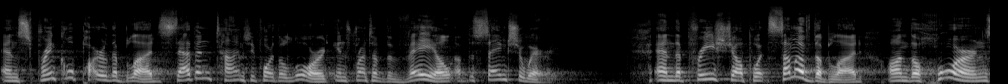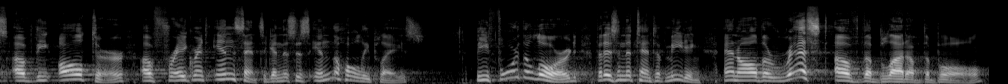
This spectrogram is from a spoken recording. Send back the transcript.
and sprinkle part of the blood seven times before the Lord in front of the veil of the sanctuary. And the priest shall put some of the blood on the horns of the altar of fragrant incense. Again, this is in the holy place before the Lord that is in the tent of meeting. And all the rest of the blood of the bull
